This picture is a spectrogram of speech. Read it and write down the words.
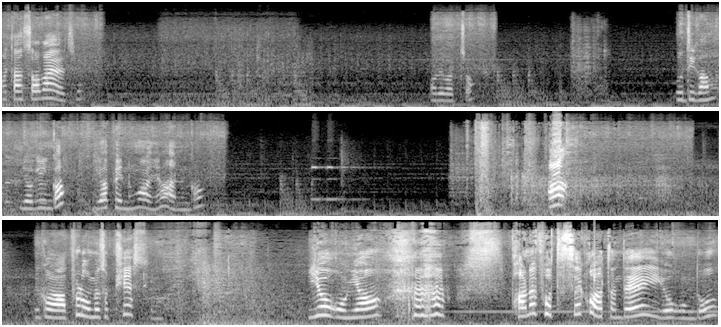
일단 써봐야지 어디 갔죠? 어디 감? 여기인가? 이 앞에 있는 거 아니야? 아닌가? 아! 이걸 앞으로 오면서 피했어 250이요? 바늘포트 쓸 것 같은데 250도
